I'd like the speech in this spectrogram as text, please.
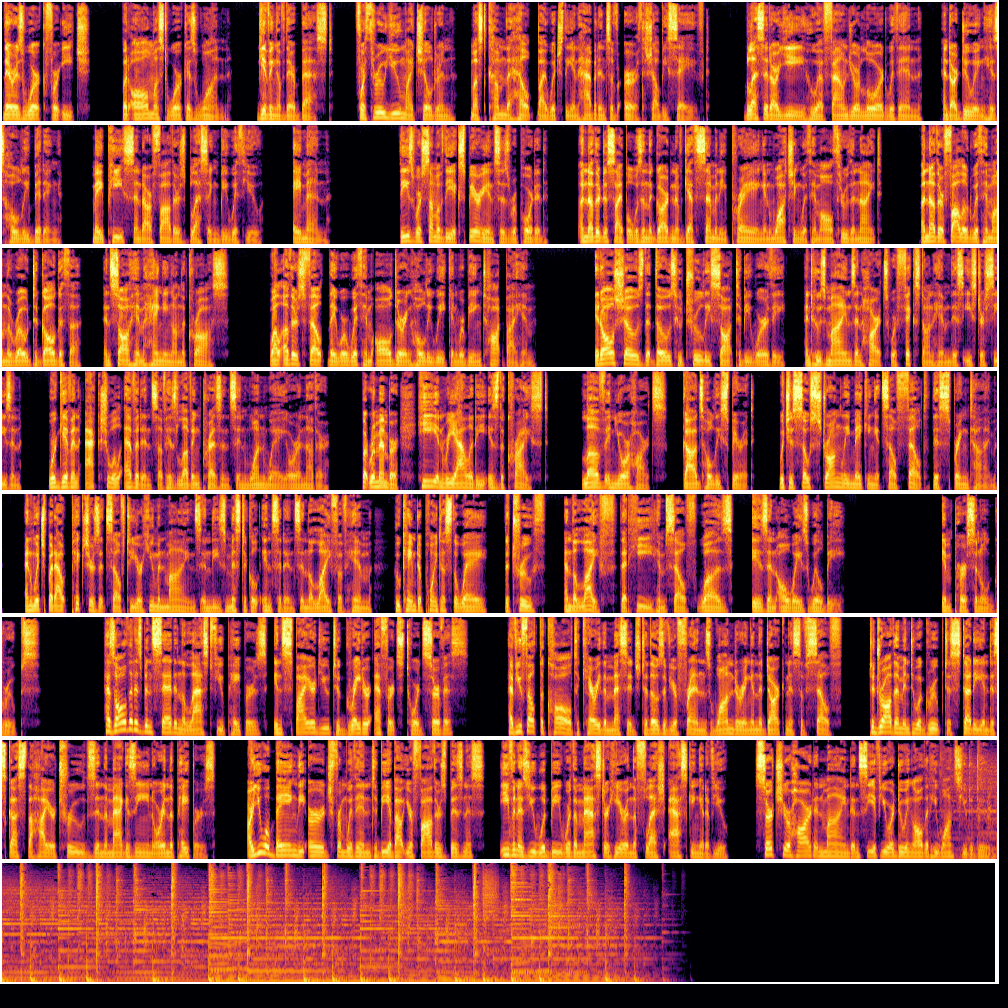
There is work for each, but all must work as one, giving of their best. For through you, my children, must come the help by which the inhabitants of earth shall be saved. Blessed are ye who have found your Lord within and are doing his holy bidding. May peace and our Father's blessing be with you. Amen. These were some of the experiences reported. Another disciple was in the Garden of Gethsemane praying and watching with him all through the night. Another followed with him on the road to Golgotha and saw him hanging on the cross, while others felt they were with him all during Holy Week and were being taught by him. It all shows that those who truly sought to be worthy and whose minds and hearts were fixed on him this Easter season were given actual evidence of his loving presence in one way or another. But remember, he in reality is the Christ. Love in your hearts, God's Holy Spirit, which is so strongly making itself felt this springtime, and which but outpictures itself to your human minds in these mystical incidents in the life of Him who came to point us the way, the truth, and the life that He Himself was, is, and always will be. Impersonal groups. Has all that has been said in the last few papers inspired you to greater efforts toward service? Have you felt the call to carry the message to those of your friends wandering in the darkness of self, to draw them into a group to study and discuss the higher truths in the magazine or in the papers? Are you obeying the urge from within to be about your Father's business, even as you would be were the Master here in the flesh asking it of you? Search your heart and mind and see if you are doing all that He wants you to do.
